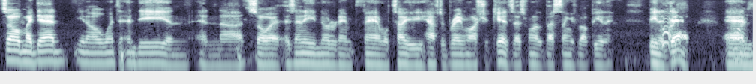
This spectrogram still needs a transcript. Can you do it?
so my dad, you know, went to ND, and and uh, so as any Notre Dame fan will tell you, you have to brainwash your kids. That's one of the best things about being a being a dad. And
